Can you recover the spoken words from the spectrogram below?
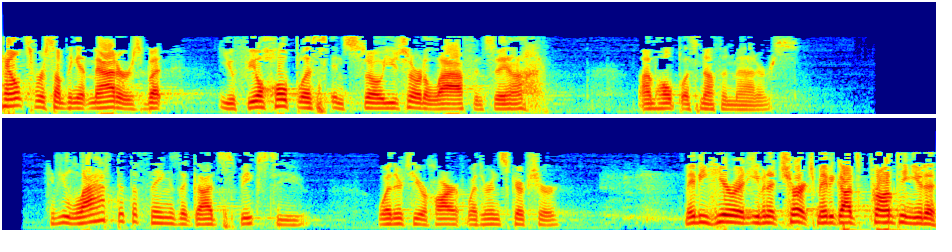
counts for something, it matters, but you feel hopeless and so you sort of laugh and say, ah, I'm hopeless, nothing matters. Have you laughed at the things that God speaks to you? Whether to your heart, whether in scripture. Maybe hear it even at church. Maybe God's prompting you to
